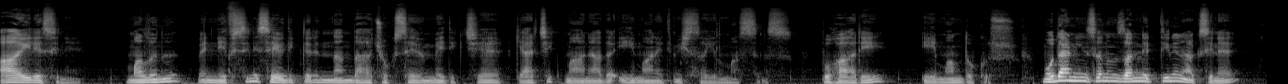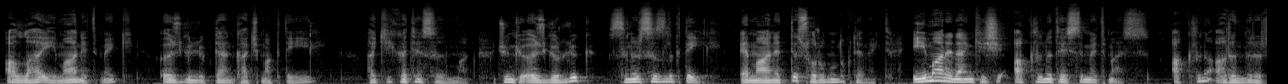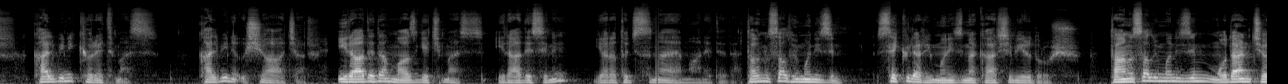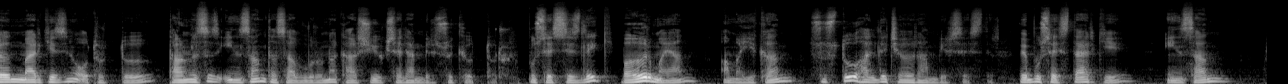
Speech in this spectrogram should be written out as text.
ailesini, malını ve nefsini sevdiklerinden daha çok sevmedikçe gerçek manada iman etmiş sayılmazsınız. Buhari İman 9 Modern insanın zannettiğinin aksine Allah'a iman etmek, özgürlükten kaçmak değil, hakikate sığınmak. Çünkü özgürlük sınırsızlık değil, emanette sorumluluk demektir. İman eden kişi aklını teslim etmez, aklını arındırır, kalbini kör etmez, kalbini ışığa açar, iradeden vazgeçmez, iradesini yaratıcısına emanet eder. Tanrısal hümanizm, seküler hümanizme karşı bir duruş. Tanrısal hümanizm modern çağın merkezine oturttuğu tanrısız insan tasavvuruna karşı yükselen bir sükuttur. Bu sessizlik bağırmayan ama yıkan, sustuğu halde çağıran bir sestir. Ve bu ses der ki insan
